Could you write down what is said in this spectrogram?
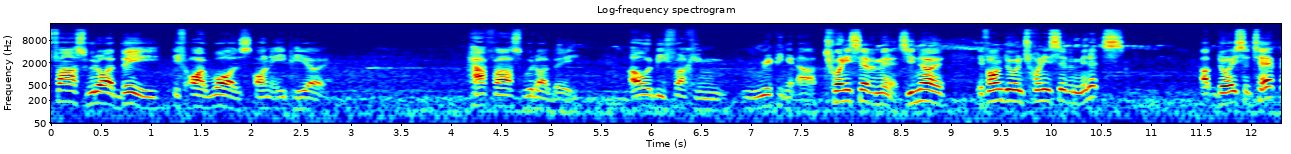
fast would I be if I was on EPO? How fast would I be? I would be fucking ripping it up. 27 minutes. You know, if I'm doing 27 minutes up Doi Suthep,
